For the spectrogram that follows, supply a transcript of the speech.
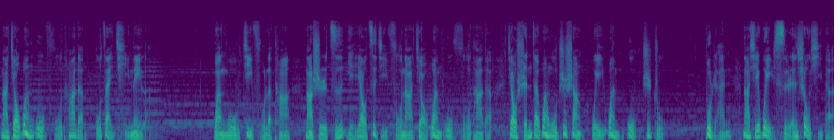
那叫万物服他的不在其内了。万物既服了他，那时子也要自己服那叫万物服他的，叫神在万物之上为万物之主。不然，那些为死人受洗的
